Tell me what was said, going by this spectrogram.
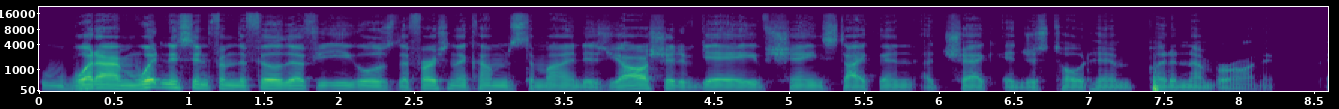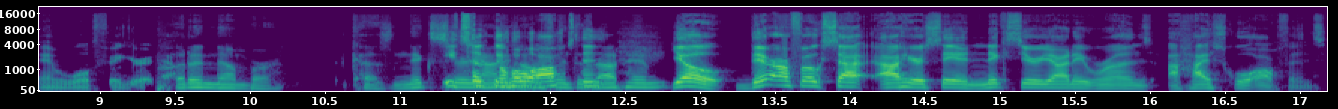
what I'm witnessing from the Philadelphia Eagles, the first thing that comes to mind is y'all should have gave Shane Steichen a check and just told him put a number on it and we'll figure it out. Put a number. Because Nick He took the whole offense offense- without him. Yo, there are folks out, out here saying Nick Sirianni runs a high school offense.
